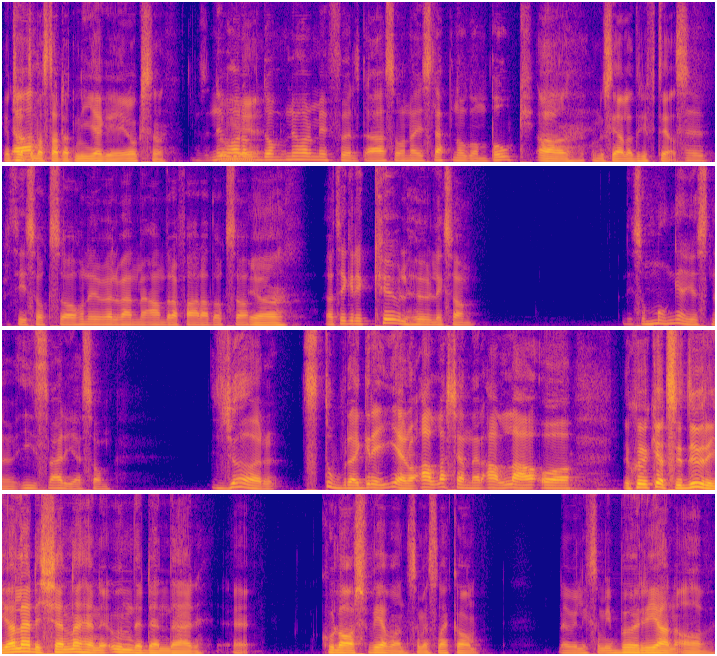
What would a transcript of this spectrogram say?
Jag tror Ja. att de har startat nya grejer också. Så nu, de har de, är- de, nu har de ju fullt ös, hon har ju släppt någon bok. Ja, du är så jävla driftig alltså. eh, Precis också. Hon är väl vän med andra Farhad också. Ja. Jag tycker det är kul hur liksom det är så många just nu i Sverige som gör stora grejer och alla känner alla och Det sjuka är att Siduri, jag lärde känna henne under den där eh, collagevevan som jag snackade om. När vi liksom i början av,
